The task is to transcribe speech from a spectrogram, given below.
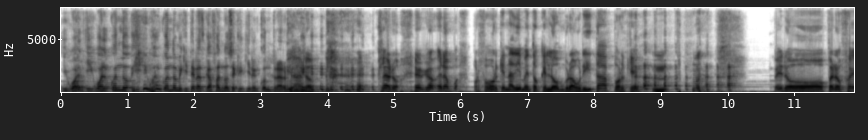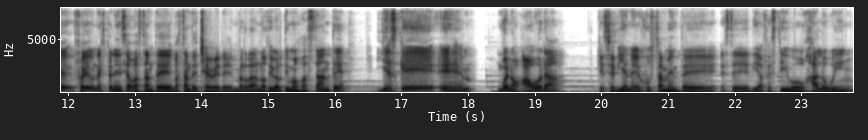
igual, igual, cuando, igual cuando me quite las gafas no sé qué quiero encontrarme. Claro, claro. Era, por favor, que nadie me toque el hombro ahorita porque... pero pero fue, fue una experiencia bastante, bastante chévere, en verdad. Nos divertimos bastante. Y es que, eh, bueno, ahora que se viene justamente este día festivo, Halloween,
